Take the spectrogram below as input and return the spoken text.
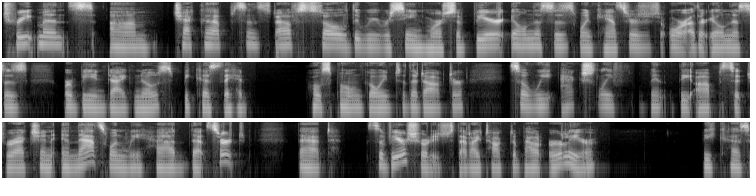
treatments, um, checkups, and stuff. So that we were seeing more severe illnesses when cancers or other illnesses were being diagnosed because they had postponed going to the doctor. So we actually went the opposite direction. And that's when we had that surge, that severe shortage that I talked about earlier, because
